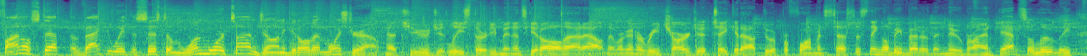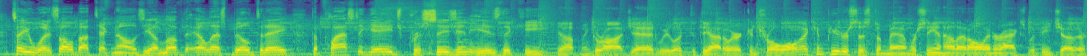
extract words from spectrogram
Final step, evacuate the system one more time, John, and get all that moisture out. That's huge. At least 30 minutes, get all that out. And then we're going to recharge it, take it out, do a performance test. This thing will be better than new, Brian. Yeah, absolutely. Tell you what, it's all about technology. I love the LS build today. The Plastigage precision is the key. Yep, and Garage Ed, we looked at the auto air control, all that computer system, man. We're seeing how that all interacts with each other.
